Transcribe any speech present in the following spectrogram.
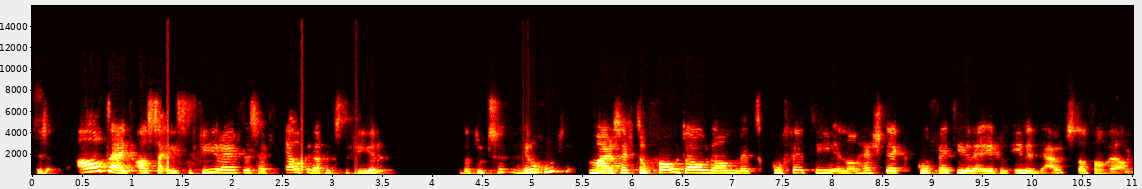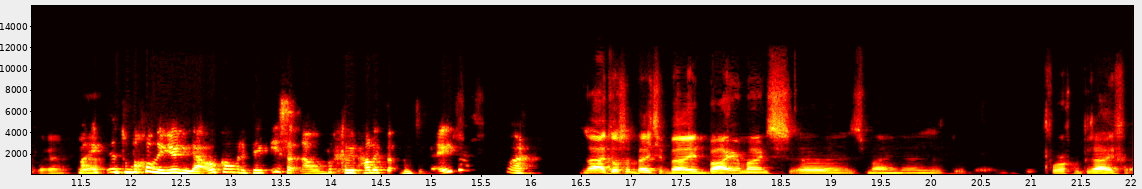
Dus altijd als zij iets te vieren heeft, dus ze heeft elke dag iets te vieren. Dat doet ze heel goed. Maar ze heeft een foto dan met confetti en dan hashtag confetti-regen in het Duits, dat dan wel. maar ik, en toen begonnen jullie daar ook over. Ik denk, is dat nou een begrip? Had ik dat moeten weten? Maar... Nou, het was een beetje bij Bayerminds, uh, is mijn uh, vorig bedrijf. Uh,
